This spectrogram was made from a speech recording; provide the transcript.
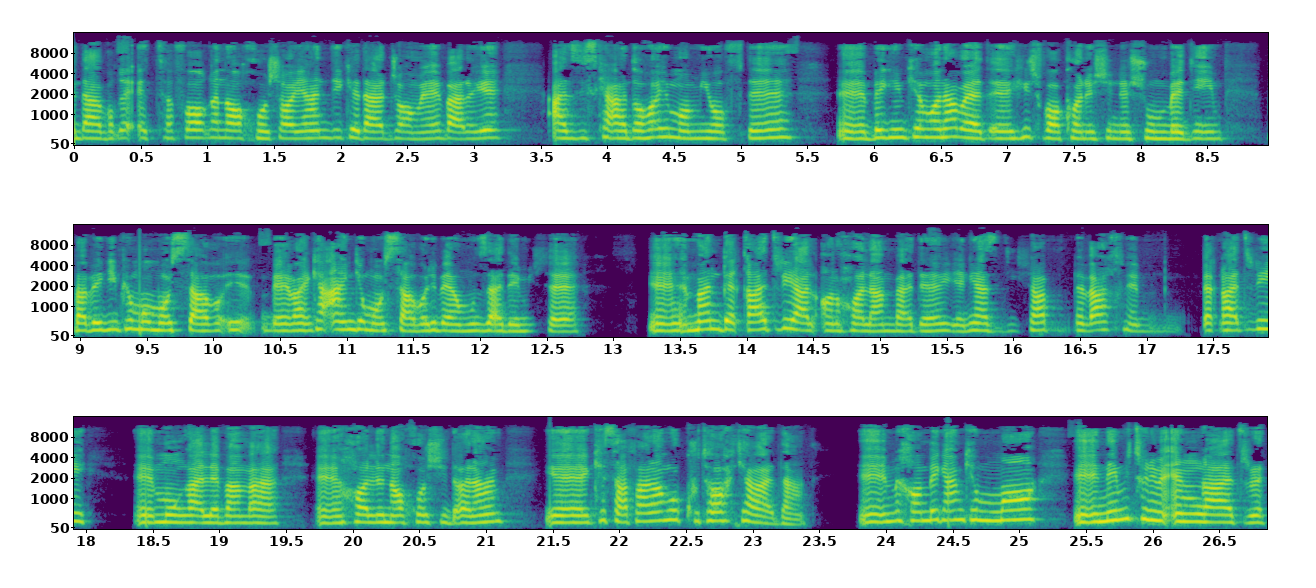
در واقع اتفاق ناخوشایندی که در جامعه برای عزیز کرده های ما میفته بگیم که ما نباید هیچ واکنشی نشون بدیم و بگیم که ما مستو... که انگ مستواری بهمون زده میشه. من به قدری الان حالم بده یعنی از دیشب به وقت به قدری منقلبم و حال ناخوشی دارم که سفرم رو کوتاه کردم. می‌خوام بگم که ما نمی‌تونیم انقدر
